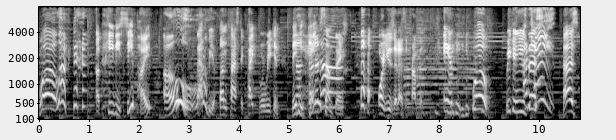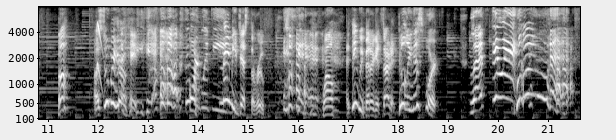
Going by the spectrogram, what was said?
Whoa, look! A PVC pipe? Oh. That'll be a fun plastic pipe where we can maybe Da, hang da, da. something. or use it as a trumpet. And, whoa, we can use A this cape. as huh, a superhero cape. Yeah, super or Blippi. maybe just the roof. Well, I think we better get started building this fort. Let's do it!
